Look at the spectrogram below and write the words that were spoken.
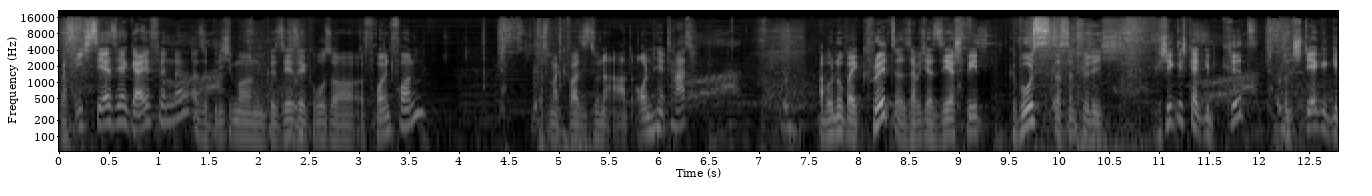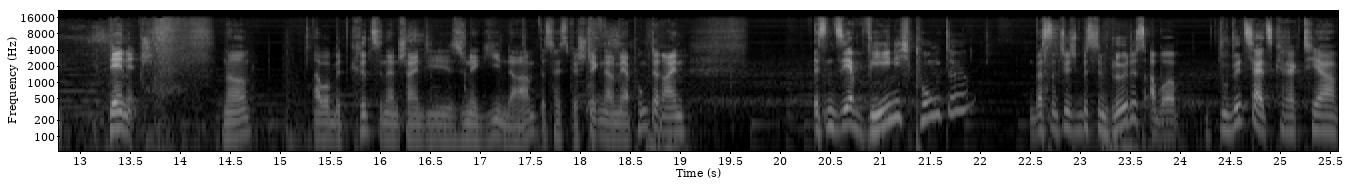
Was ich sehr, sehr geil finde. Also bin ich immer ein sehr, sehr großer Freund von. Dass man quasi so eine Art On-Hit hat. Aber nur bei Crit, das habe ich ja sehr spät gewusst, dass natürlich Geschicklichkeit gibt Crit und Stärke gibt Damage. Ne? Aber mit Crit sind anscheinend die Synergien da. Das heißt, wir stecken da mehr Punkte rein. Es sind sehr wenig Punkte, was natürlich ein bisschen blöd ist, aber du willst ja als Charakter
